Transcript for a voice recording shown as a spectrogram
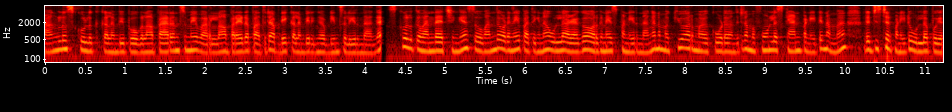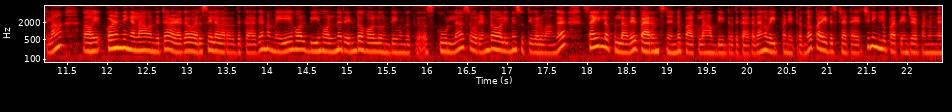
நாங்களும் ஸ்கூலுக்கு கிளம்பி போகலாம் பேரண்ட்ஸுமே வரலாம் பரேடை பார்த்துட்டு அப்படியே கிளம்பிருங்க அப்படின்னு சொல்லியிருந்தாங்க. ஸ்கூலுக்கு வந்தாச்சுங்க. ஸோ வந்த உடனே பார்த்தீங்கன்னா உள்ள அழகாக ஆர்கனைஸ் பண்ணியிருந்தாங்க. நம்ம கியூஆர் கூட வந்துட்டு நம்ம ஃபோனில் ஸ்கேன் பண்ணிவிட்டு நம்ம ரெஜிஸ்டர் பண்ணிவிட்டு உள்ளே போயிடலாம் குழந்தைங்கள்லாம் வந்துட்டு அழகாக வரிசையில் வர்றதுக்காக நம்ம ஏ ஹால் பி ஹால்னு ரெண்டு ஹால் உண்டு இவங்க ஸ்கூலில் ஸோ ரெண்டு ஹாலையுமே சுற்றி வருவாங்க. சைடில் ஃபுல்லாகவே பேரண்ட்ஸ் நின்று பார்க்கலாம் அப்படின்றதுக்காக தாங்க வெயிட் பண்ணிட்டு இருந்தோம். பரேடு ஸ்டார்ட் ஆயிடுச்சு நீங்களும் பார்த்து என்ஜாய் பண்ணுங்க.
